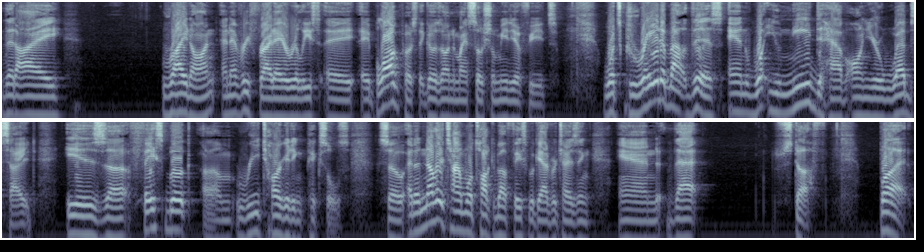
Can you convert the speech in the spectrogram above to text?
that I write on, and every Friday I release a, a blog post that goes on to my social media feeds. What's great about this and what you need to have on your website is uh, Facebook um, retargeting pixels. So, at another time, we'll talk about Facebook advertising and that stuff. But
